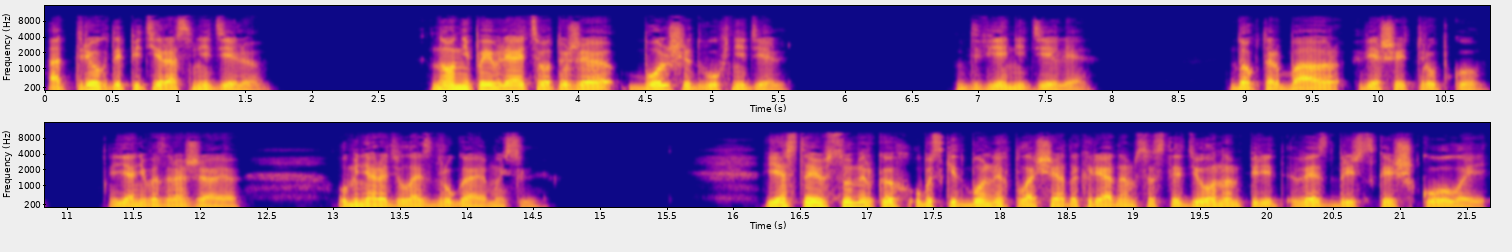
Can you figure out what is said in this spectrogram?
от трех до пяти раз в неделю. Но он не появляется вот уже больше двух недель. Две недели. Доктор Бауэр вешает трубку. Я не возражаю. У меня родилась другая мысль. Я стою в сумерках у баскетбольных площадок рядом со стадионом перед Вестбриджской школой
